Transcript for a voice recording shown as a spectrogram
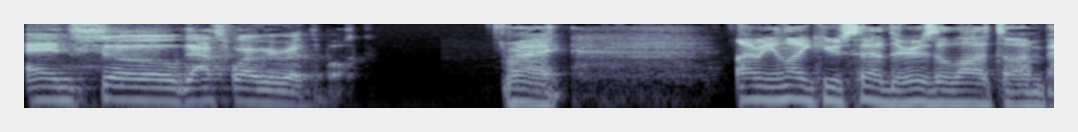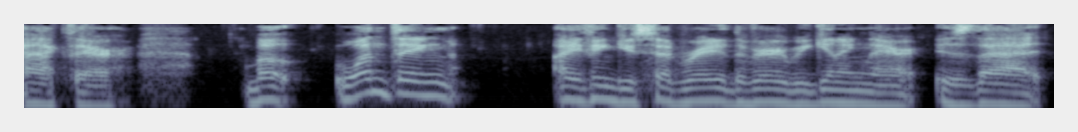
And so that's why we wrote the book. Right. I mean, like you said, there is a lot to unpack there. But one thing I think you said right at the very beginning there is that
